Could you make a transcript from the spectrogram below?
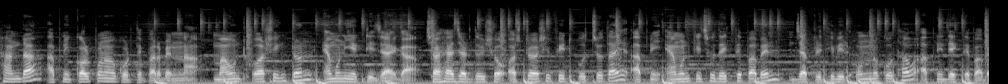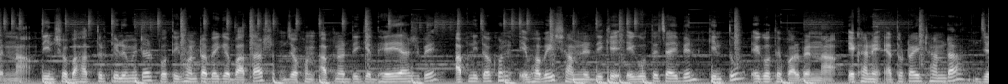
ঠান্ডা আপনি কল্পনাও করতে পারবেন না। মাউন্ট ওয়াশিংটন এমনই একটি জায়গা। ছয় হাজার দুইশো অষ্টআশি ফিট উচ্চতায় আপনি এমন কিছু দেখতে পাবেন যা পৃথিবীর অন্য কোথাও আপনি দেখতে পাবেন না। তিনশো বাহাত্তর কিলোমিটার প্রতি ঘণ্টা বেগে বাতাস যখন আপনার দিকে ধেয়ে আসবে, আপনি তখন এভাবেই সামনের দিকে এগোতে চাইবেন, কিন্তু এগোতে পারবেন না। এখানে এতটাই ঠান্ডা যে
